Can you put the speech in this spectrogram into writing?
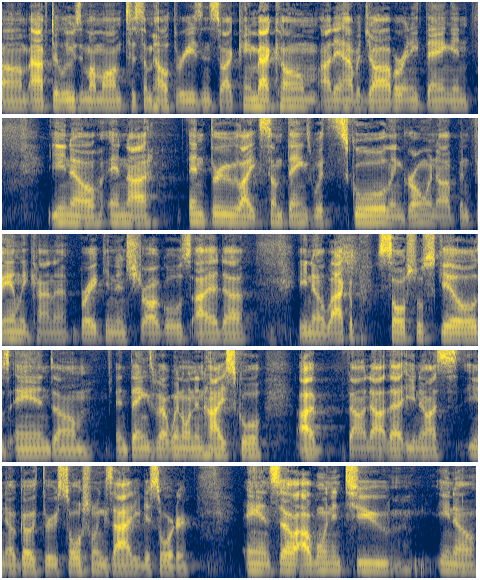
Um, after losing my mom to some health reasons. So I came back home. I didn't have a job or anything, and you know, and I and through like some things with school and growing up and family kind of breaking and struggles, I had, uh, you know, lack of social skills and um, and things that went on in high school. I found out that you know I you know go through social anxiety disorder, and so I wanted to, you know,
